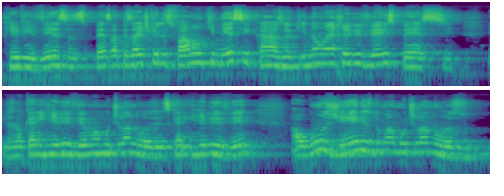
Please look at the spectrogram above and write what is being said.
reviver essas espécies, apesar de que eles falam que nesse caso aqui não é reviver a espécie. Eles não querem reviver o mamute eles querem reviver alguns genes do mamute lanoso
